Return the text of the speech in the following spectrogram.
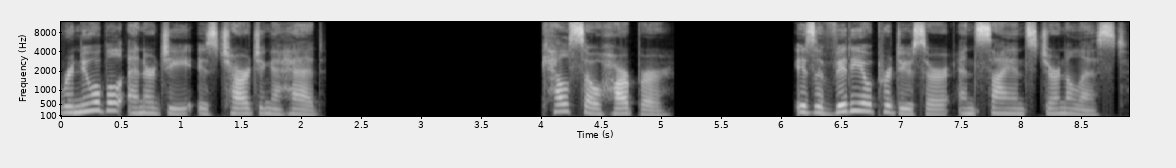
Renewable energy is charging ahead. Kelso Harper is a video producer and science journalist.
